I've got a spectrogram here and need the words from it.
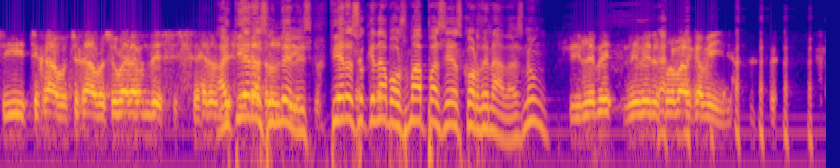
Sí, chegamos, chegamos, eu era un deses. Era un Aí ti eras un deles, ti eras o que daba os mapas e as coordenadas, non? Sí, leve, leve de formar camiño.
